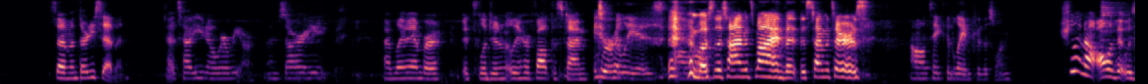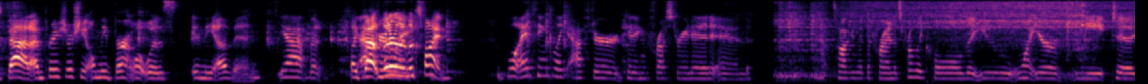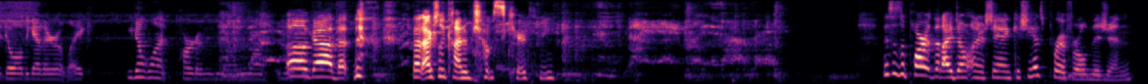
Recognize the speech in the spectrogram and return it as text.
Seven thirty-seven. That's how you know where we are. I'm sorry. I blame Amber. It's legitimately her fault this time. It really is. Most of the time it's mine, but this time it's hers. I'll take the blame for this one. Surely not all of it was bad. I'm pretty sure she only burnt what was in the oven. Yeah, but Like After, that literally like- looks fine. Well, I think like after getting frustrated and not talking with a friend, it's probably cold. That you want your meat to go all together. Like you don't want part of the meal. You want. Oh god, that that actually kind of jump scared me. This is a part that I don't understand because she has peripheral vision.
